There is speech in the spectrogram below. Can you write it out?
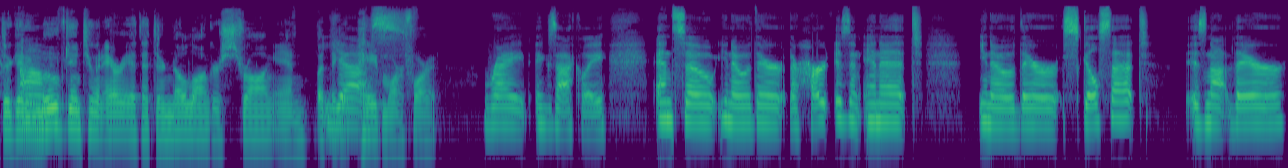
They're getting Um, moved into an area that they're no longer strong in, but they get paid more for it. Right, exactly. And so, you know, their their heart isn't in it, you know, their skill set is not there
